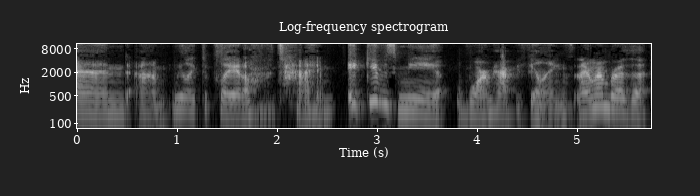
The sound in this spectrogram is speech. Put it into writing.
and um, we like to play it all the time. It gives me warm, happy feelings. And I remember the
